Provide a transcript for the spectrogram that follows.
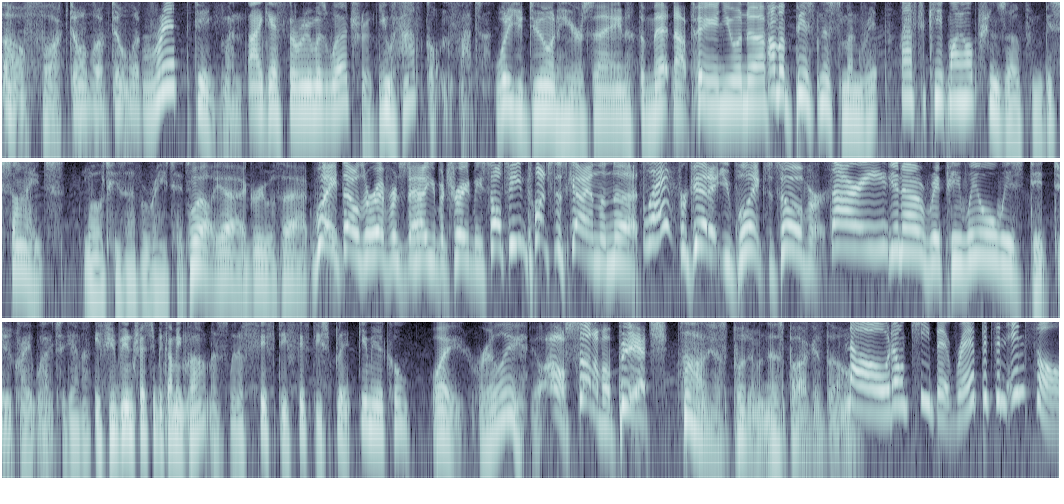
Oh, fuck. Don't look, don't look. Rip Digman. I guess the rumors were true. You have gotten fatter. What are you doing here, Zane? The Met not paying you enough? I'm a businessman, Rip. I have to keep my options open. Besides, loyalty's overrated. Well, yeah, I agree with that. Wait, that was a reference to how you betrayed me. Saltine, punch this guy in the nuts. What? Forget it, you blinked. It's over. Sorry. You know, Rippy, we always did do great work together. If you'd be interested in becoming partners with a 50 50 split, give me a call. Wait, really? Oh, son of a bitch! I'll just put him in this pocket, though. No, don't keep it, Rip. It's an insult.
